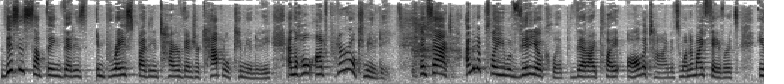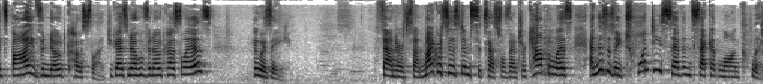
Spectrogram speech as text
This is something that is embraced by the entire venture capital community and the whole entrepreneurial community. In fact, I'm going to play you a video clip that I play all the time. It's one of my favorites. It's by Vinod Khosla. Do you guys know who Vinod Khosla is? Who is he? founder of Sun Microsystems, successful venture capitalist, and this is a 27 second long clip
